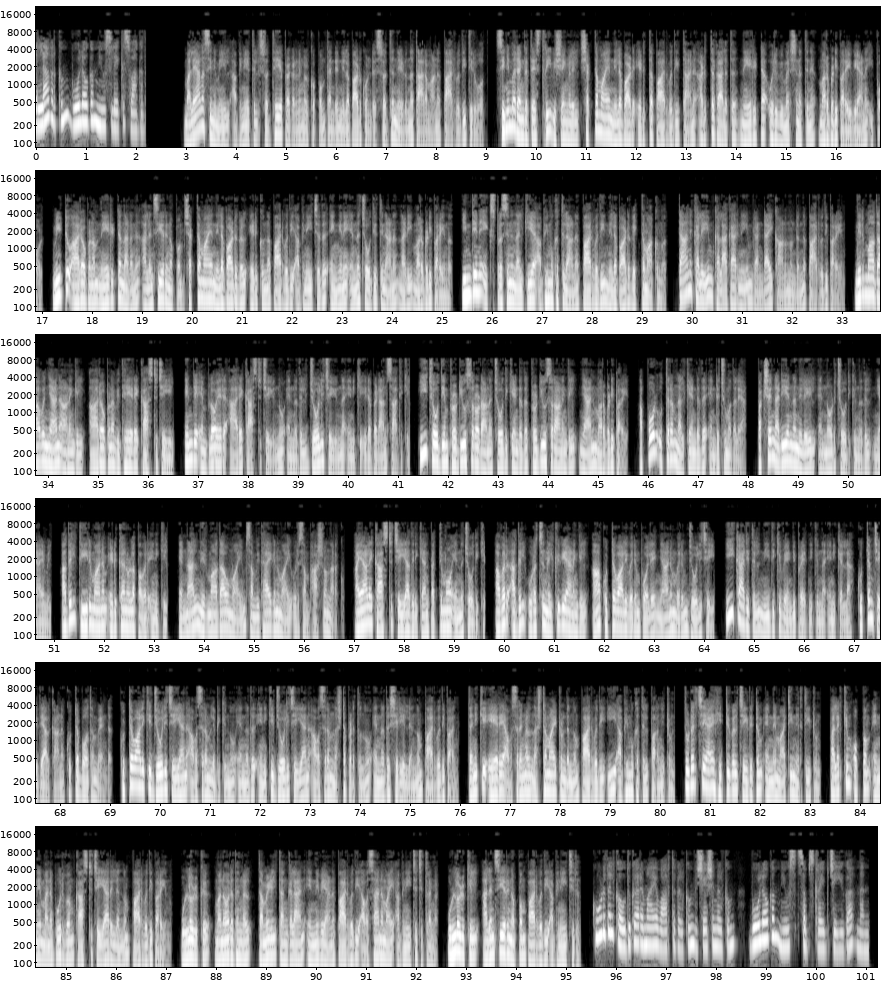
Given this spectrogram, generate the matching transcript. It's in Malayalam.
എല്ലാവർക്കും ഭൂലോകം ന്യൂസിലേക്ക് സ്വാഗതം. മലയാള സിനിമയിൽ അഭിനയത്തിൽ ശ്രദ്ധേയ പ്രകടനങ്ങൾക്കൊപ്പം തന്റെ നിലപാട് കൊണ്ട് ശ്രദ്ധ നേടുന്ന താരമാണ് പാർവതി തിരുവോത്ത്. സിനിമ രംഗത്തെ സ്ത്രീ വിഷയങ്ങളിൽ ശക്തമായ നിലപാട് എടുത്ത പാർവതി താന് അടുത്ത കാലത്ത് നേരിട്ട ഒരു വിമർശനത്തിന് മറുപടി പറയുകയാണ് ഇപ്പോൾ. മീട്ടു ആരോപണം നേരിട്ട നടന് അലൻസിയറിനൊപ്പം ശക്തമായ നിലപാടുകൾ എടുക്കുന്ന പാർവതി അഭിനയിച്ചത് എങ്ങനെ എന്ന ചോദ്യത്തിനാണ് നടി മറുപടി പറയുന്നത്. ഇന്ത്യൻ എക്സ്പ്രസിന് നൽകിയ അഭിമുഖത്തിലാണ് പാർവതി നിലപാട് വ്യക്തമാക്കുന്നത്. താന് കലയും കലാകാരനെയും രണ്ടായി കാണുന്നുണ്ടെന്ന് പാർവതി പറയുന്നു. നിർമ്മാതാവ് ഞാൻ ആണെങ്കിൽ ആരോപണ വിധേയരെ കാസ്റ്റ് ചെയ്യിൽ എന്റെ എംപ്ലോയറെ ആരെ കാസ്റ്റ് ചെയ്യുന്നു എന്നതിൽ ജോലി ചെയ്യുന്ന എനിക്ക് ഇടപെടാൻ സാധിക്കില്ല. ഈ ചോദ്യം പ്രൊഡ്യൂസറോടാണ് ചോദിക്കേണ്ടത്. പ്രൊഡ്യൂസറാണെങ്കിൽ ഞാൻ മറുപടി പറയും. അപ്പോൾ ഉത്തരം നൽകേണ്ടത് എന്റെ ചുമതലയാണ്. പക്ഷേ നടിയെന്ന നിലയിൽ എന്നോട് ചോദിക്കുന്നതിൽ ന്യായമില്ല. അതിൽ തീരുമാനം എടുക്കാനുള്ള പവർ എനിക്കില്ല. എന്നാൽ നിർമ്മാതാവുമായും സംവിധായകനുമായി ഒരു സംഭാഷണം നടക്കും. അയാളെ കാസ്റ്റ് ചെയ്യാതിരിക്കാൻ പറ്റുമോ എന്ന് ചോദിക്കും. അവർ അതിൽ ഉറച്ചു നിൽക്കുകയാണെങ്കിൽ ആ കുറ്റവാളി വരും പോലെ ഞാനും വരും ജോലി ചെയ്യും. ഈ കാര്യത്തിൽ നീതിക്ക് വേണ്ടി പ്രയത്നിക്കുന്ന എനിക്കല്ല കുറ്റം ചെയ്തയാൾക്കാണ് കുറ്റബോധം വേണ്ടത്. കുറ്റവാളിക്ക് ജോലി ചെയ്യാൻ അവസരം ലഭിക്കുന്നു എന്നത് എനിക്ക് ജോലി ചെയ്യാൻ അവസരം നഷ്ടപ്പെടുത്തുന്നു എന്നത് ശരിയല്ലെന്നും പാർവതി പറഞ്ഞു. തനിക്ക് ഏറെ അവസരങ്ങൾ നഷ്ടമായിട്ടുണ്ടെന്നും പാർവതി ഈ അഭിമുഖത്തിൽ പറഞ്ഞിട്ടുണ്ട്. തുടർച്ചയായ ഹിറ്റുകൾ ചെയ്തിട്ടും എന്നെ മാറ്റി നിർത്തിയിട്ടുണ്ട്. പലർക്കും ഒപ്പം എന്നെ മനപൂർവം കാസ്റ്റ് ചെയ്യാറില്ലെന്നും പാർവതി പറയുന്നു. ഉള്ളൊഴുക്ക് മനോരഥങ്ങൾ തമിഴിൽ തങ്കലാൻ എന്നിവയാണ് പാർവതി അവസാനമായി അഭിനയിച്ച ചിത്രങ്ങൾ. ഉള്ളൊഴുക്കിൽ അലൻസിയറിനൊപ്പം പാർവതി അഭിനയിച്ചിരുന്നു. കൂടുതൽ കൗതുകകരമായ വാർത്തകൾക്കും വിശേഷങ്ങൾക്കും ഭൂലോകം ന്യൂസ് സബ്സ്ക്രൈബ് ചെയ്യുക നന്ദി.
